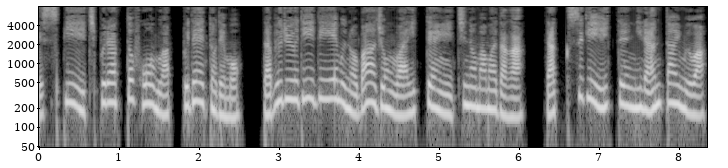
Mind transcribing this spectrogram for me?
SP1 プラットフォームアップデートでも WDDM のバージョンは1.1のままだが、DAXG1.2 ランタイムは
